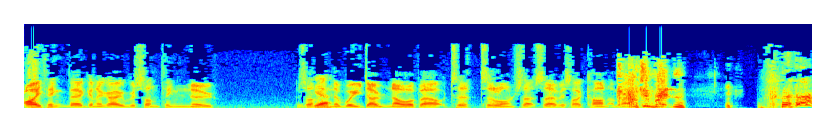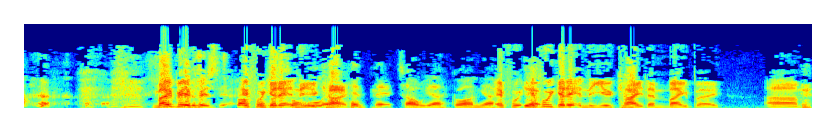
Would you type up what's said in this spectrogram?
I think they're going to go with something new. Something Yeah. that we don't know about to, to launch that service. I can't Captain imagine. Britain! Maybe if it's, if we get it in the UK. hint there, so yeah, go on, yeah. If we, Yeah. if we get it in the UK, then maybe. Um,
